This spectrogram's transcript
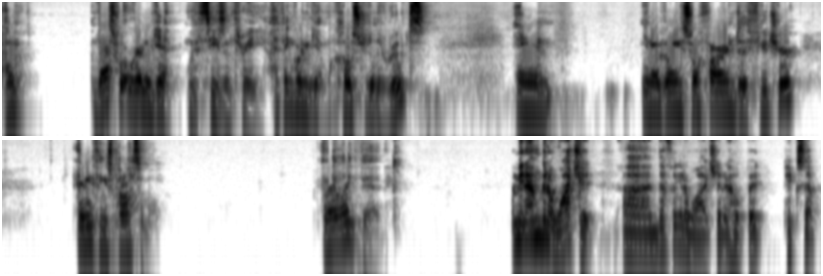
I'm that's what we're going to get with season three. I think we're going to get closer to the roots, and you know, going so far into the future, anything's possible, and I like that. I mean, I'm gonna watch it. Uh, I'm definitely gonna watch it. I hope it picks up.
